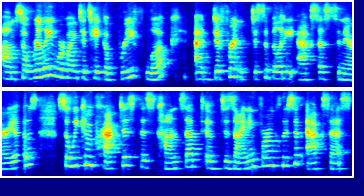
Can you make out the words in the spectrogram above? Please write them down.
Um, so really, we're going to take a brief look at different disability access scenarios so we can practice this concept of designing for inclusive access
